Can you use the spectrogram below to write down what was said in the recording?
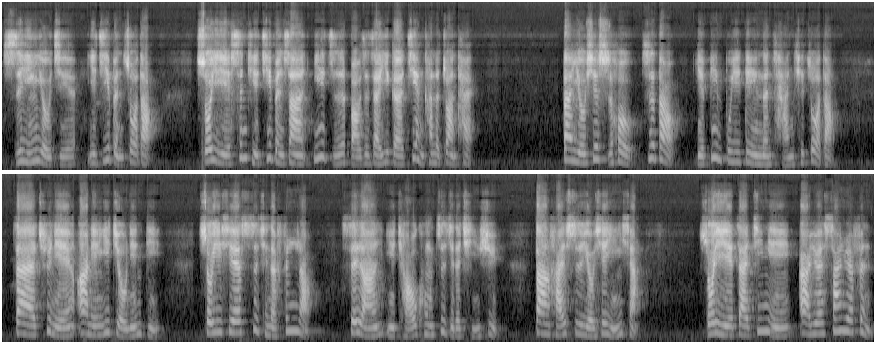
食饮有节，已基本做到。所以身体基本上一直保持在一个健康的状态，但有些时候知道也并不一定能长期做到。在去年二零一九年底，受一些事情的纷扰，虽然已调控自己的情绪，但还是有些影响。所以在今年二月、三月份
